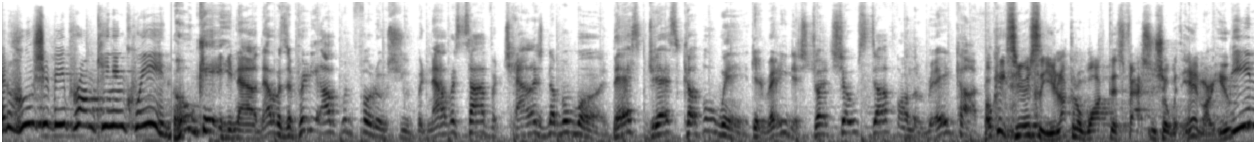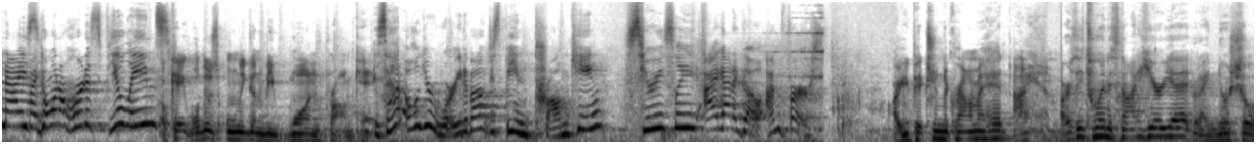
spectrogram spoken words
And who should be prom king and queen? Okay, now that was a pretty awkward photo shoot, but now it's time for challenge number one. Best dressed couple wins. Get ready to strut show stuff on the red carpet. Okay, seriously, you're not gonna walk this fashion show with him, are you? Be nice. I don't want to hurt his feelings. Okay, well, there's only gonna be one prom king. Is that all you're worried about? Just being prom king? Seriously? I gotta go. I'm first. Are you picturing the crown on my head? I am. RZ Twin is not here yet, but I know she'll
